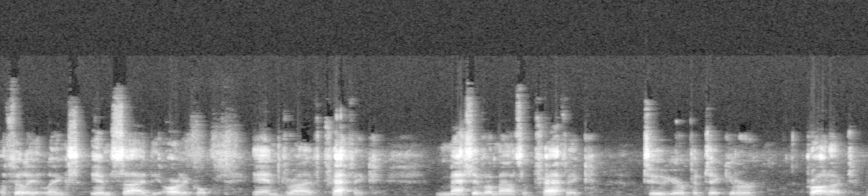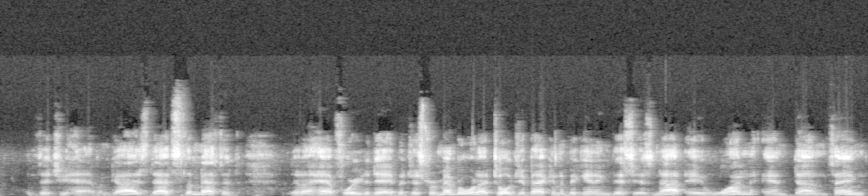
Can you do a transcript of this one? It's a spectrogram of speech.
affiliate links inside the article and drive traffic, massive amounts of traffic to your particular product that you have. And guys, that's the method that I have for you today. But just remember what I told you back in the beginning. This is not a one and done thing.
